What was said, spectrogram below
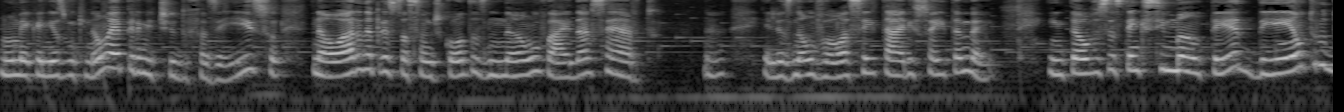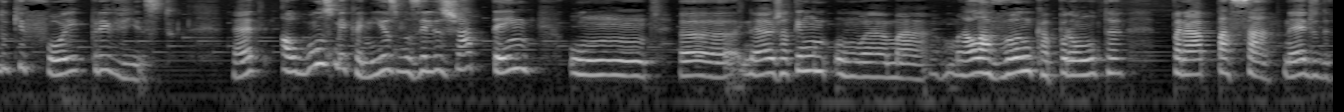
num mecanismo que não é permitido fazer isso, na hora da prestação de contas não vai dar certo. Né? Eles não vão aceitar isso aí também. Então vocês têm que se manter dentro do que foi previsto. Né? Alguns mecanismos eles já têm um, uh, né, já tem um, uma, uma, uma alavanca pronta para passar, né? De,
